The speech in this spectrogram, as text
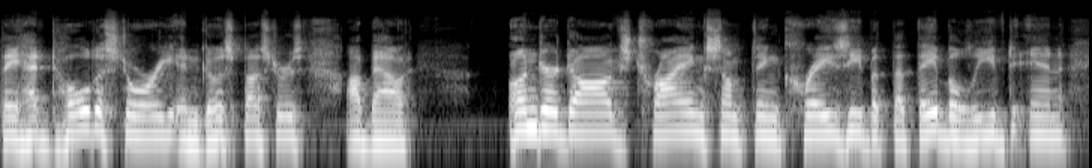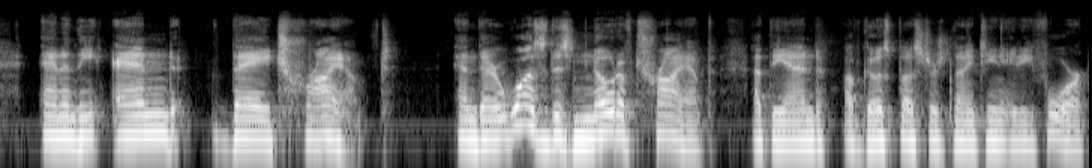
They had told a story in Ghostbusters about underdogs trying something crazy but that they believed in, and in the end, they triumphed. And there was this note of triumph at the end of Ghostbusters 1984.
